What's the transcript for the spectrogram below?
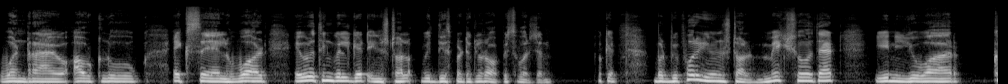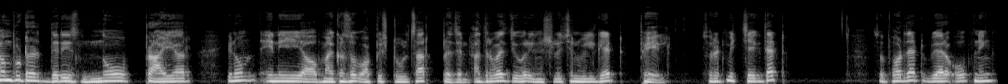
onedrive outlook excel word everything will get installed with this particular office version. Okay. But before you install make sure that in your computer there is no prior you know any uh, microsoft office tools are present. Otherwise your installation will get failed. So let me check that. So for that we are opening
